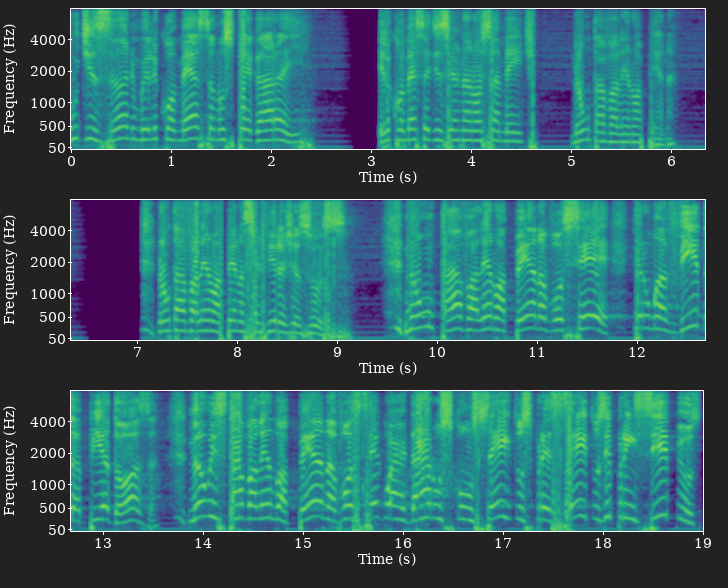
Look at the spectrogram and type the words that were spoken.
o desânimo ele começa a nos pegar aí. Ele começa a dizer na nossa mente: não está valendo a pena. Não está valendo a pena servir a Jesus. Não está valendo a pena você ter uma vida piedosa. Não está valendo a pena você guardar os conceitos, preceitos e princípios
